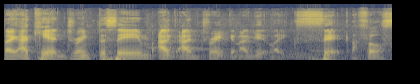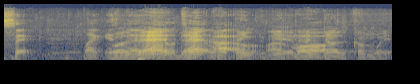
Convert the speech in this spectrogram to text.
Like I can't drink the same. I, I drink and I get like sick. I feel sick. Like it's, Well, it that that a lot I think yeah, that more. does come with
